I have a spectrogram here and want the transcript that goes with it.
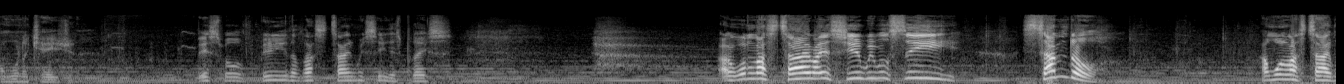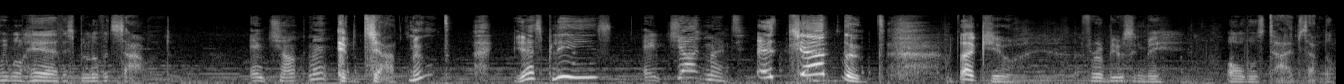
on one occasion. This will be the last time we see this place. And one last time I assume we will see Sandal. And one last time we will hear this beloved sound. Enchantment? Enchantment? Yes, please. Enchantment! Enchantment! Thank you for abusing me all those times, Sandal.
